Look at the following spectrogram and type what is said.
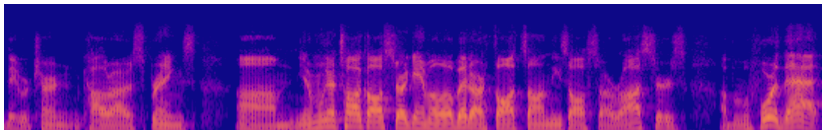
they return Colorado Springs. Um, you know, we're to talk All Star game a little bit, our thoughts on these All Star rosters. Uh, but before that,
